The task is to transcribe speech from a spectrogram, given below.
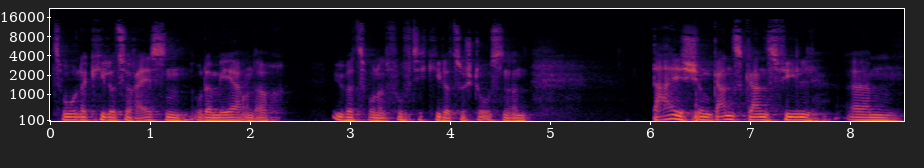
200 Kilo zu reißen oder mehr und auch über 250 Kilo zu stoßen. Und da ist schon ganz, ganz viel ähm,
